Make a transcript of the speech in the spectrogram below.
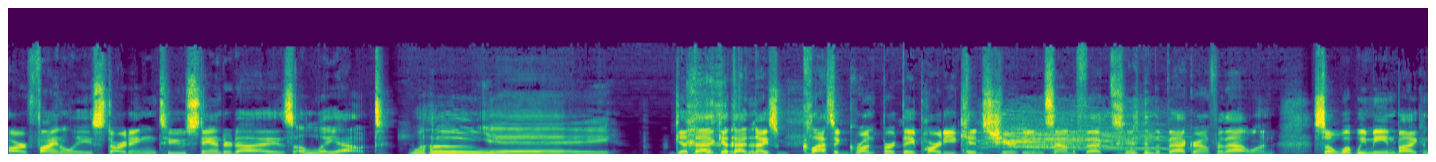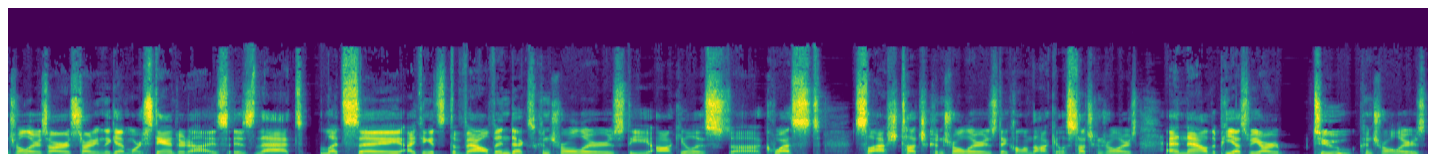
are finally starting to standardize a layout. Woohoo! Yay! Get that get that nice classic grunt birthday party kids cheering sound effect in the background for that one. So what we mean by controllers are starting to get more standardized is that let's say I think it's the Valve Index controllers, the Oculus uh, Quest slash Touch controllers. They call them the Oculus Touch controllers, and now the PSVR 2 controllers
